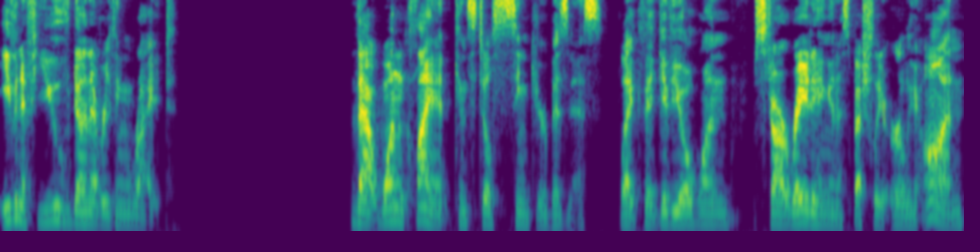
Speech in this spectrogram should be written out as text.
even if you've done everything right, that one client can still sink your business. Like they give you a one star rating, and especially early on,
